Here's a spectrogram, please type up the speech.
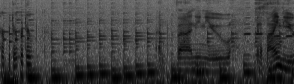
Herpa. I'm finding you. Gonna find you.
